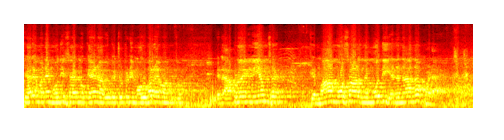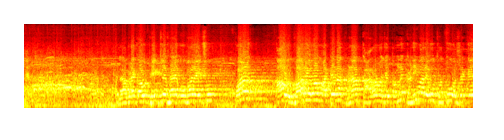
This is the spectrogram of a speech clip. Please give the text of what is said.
ત્યારે મને મોદી સાહેબનું કહેણ આવ્યું કે ચૂંટણીમાં ઊભા રહેવાનું છું. એટલે આપણો એક નિયમ છે. કે માં મોસાળ અને મોદી એને ના ન પડાય એટલે આપણે કહું, ઠીક છે સાહેબ, ઊભા રહીશું. પણ આ ઊભા રહેવા માટેના ઘણા કારણો છે. તમને ઘણીવાર એવું થતું હશે કે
